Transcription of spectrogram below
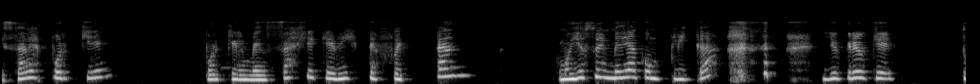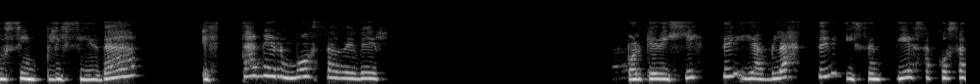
¿y sabes por qué? Porque el mensaje que diste fue tan, como yo soy media complicada, yo creo que tu simplicidad es tan hermosa de ver porque dijiste y hablaste y sentí esa cosa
